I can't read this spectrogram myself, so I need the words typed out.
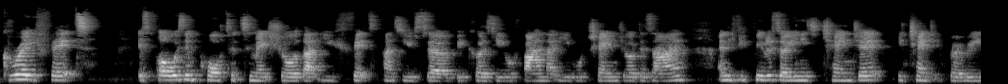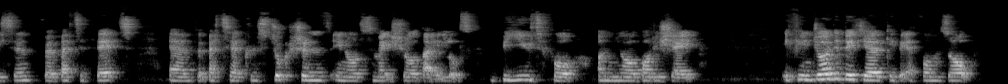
great fit. It's always important to make sure that you fit as you sew because you will find that you will change your design. And if you feel as though you need to change it, you change it for a reason, for a better fit, um, for better constructions in order to make sure that it looks beautiful on your body shape. If you enjoyed the video, give it a thumbs up.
